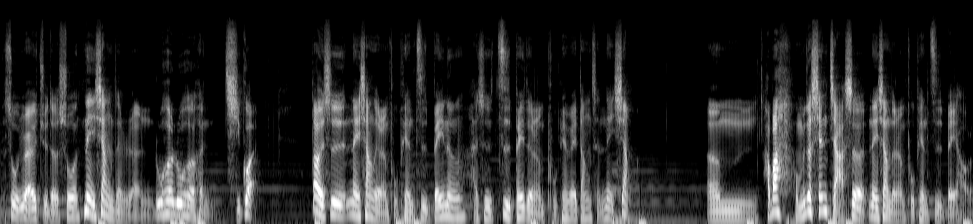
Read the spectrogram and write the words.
可是我越来越觉得说内向的人如何如何很奇怪，到底是内向的人普遍自卑呢，还是自卑的人普遍被当成内向？嗯，好吧，我们就先假设内向的人普遍自卑好了，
